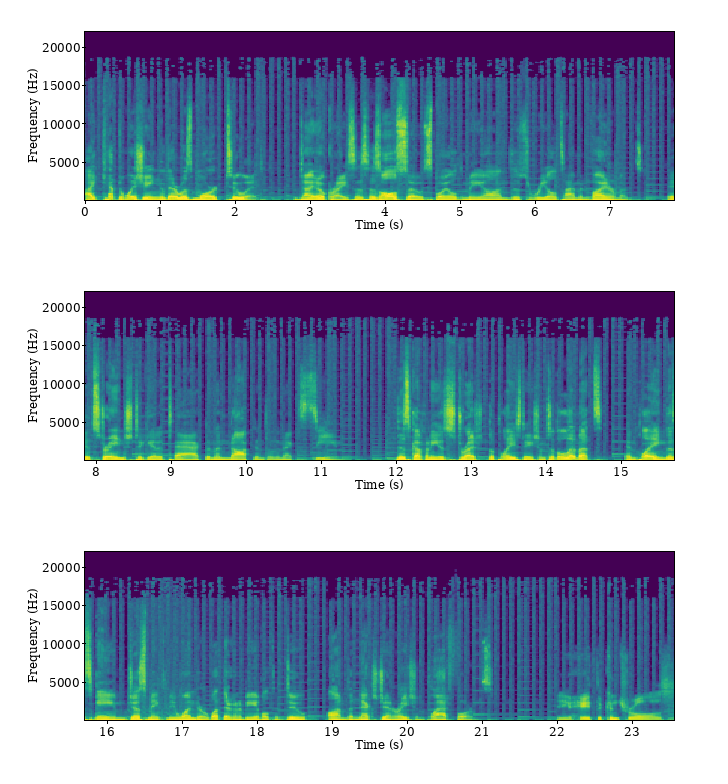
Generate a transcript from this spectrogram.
I kept wishing there was more to it. Dino Crisis has also spoiled me on this real time environment. It's strange to get attacked and then knocked into the next scene. This company has stretched the PlayStation to the limits, and playing this game just makes me wonder what they're going to be able to do on the next generation platforms. And you hate the controls.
